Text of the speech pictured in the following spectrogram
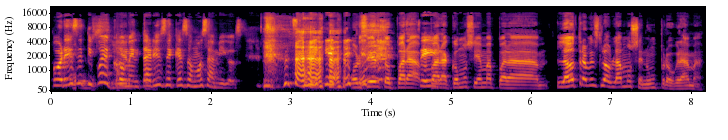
por, ese tipo de comentarios sé que somos amigos. Por cierto, para, para, ¿cómo se llama? Para, la otra vez lo hablamos en un programa,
